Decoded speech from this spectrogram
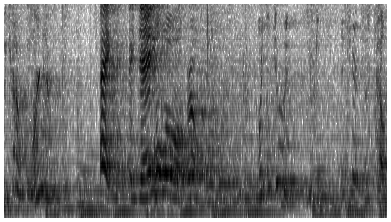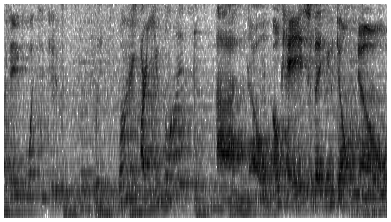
We gotta warn him. Hey, hey, Dave. Whoa, whoa, whoa, bro. What are you doing? You, can, you can't just tell Dave what to do. Wait, why? Are you blind? Uh, no. Okay, so that you don't know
